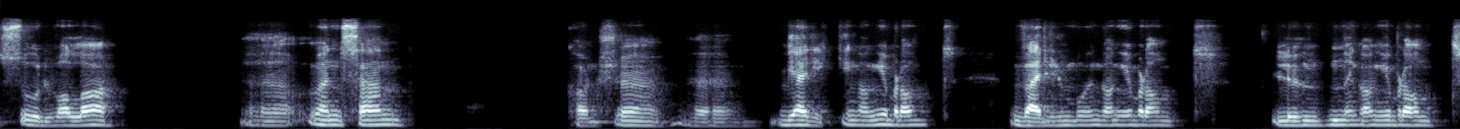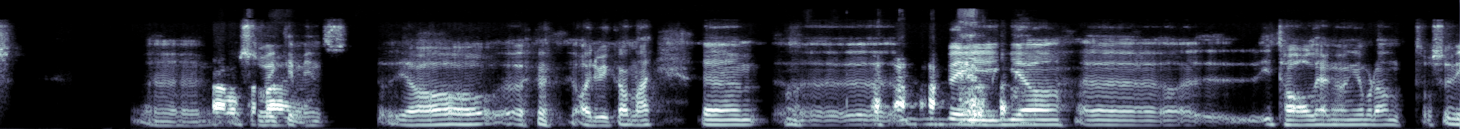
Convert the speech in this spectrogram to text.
Solvalla, eh, Vincennes, kanskje eh, Bjerke en gang iblant. Vermo en gang iblant. Lunden en gang iblant. Eh, og så ikke minst ja, Arvika, nei. Uh, uh, Belgia, uh, Italia en gang iblant osv.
